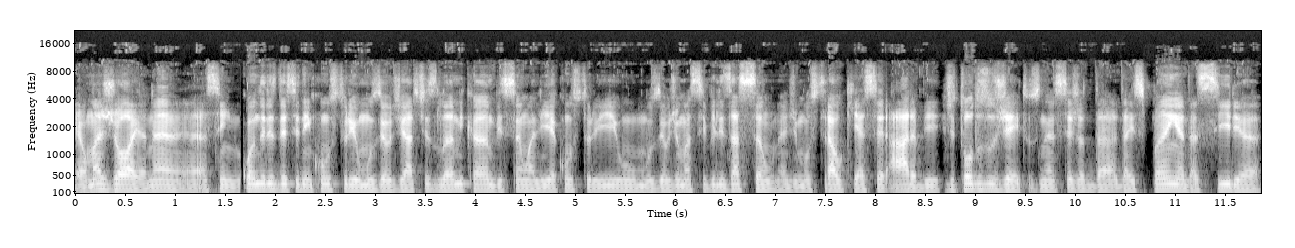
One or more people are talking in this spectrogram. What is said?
é uma joia, né? Assim, quando eles decidem construir um museu de arte islâmica, a ambição ali é construir um museu de uma civilização, né? De mostrar o que é ser árabe de todos os jeitos, né? Seja da, da Espanha, da Síria,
